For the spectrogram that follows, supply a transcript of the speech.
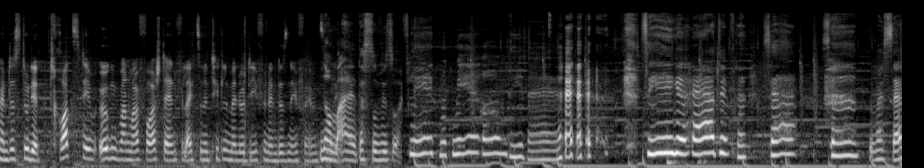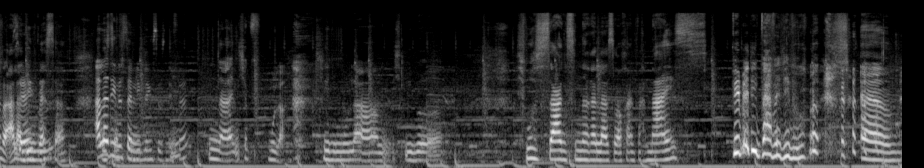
Könntest du dir trotzdem irgendwann mal vorstellen, vielleicht so eine Titelmelodie für einen Disney-Film zu? Normal, das sowieso. Flieg mit mir um die Welt. Sie gehört der Prinzessin. Du weißt selber, Aladdin besser. Aladdin ist dein Film. Lieblings-Disney-Film? Nein, ich, hab, Mulan. ich liebe Mulan. Ich liebe. Ich muss sagen, Cinderella ist auch einfach nice. Bibidi Babidi Boo. ähm,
